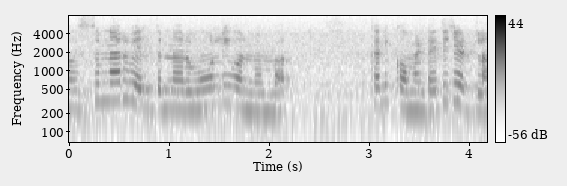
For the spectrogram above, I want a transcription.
వస్తున్నారు వెళ్తున్నారు. ఓన్లీ వన్ మెంబర్ కానీ కామెంట్ అయితే చేయట్లా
